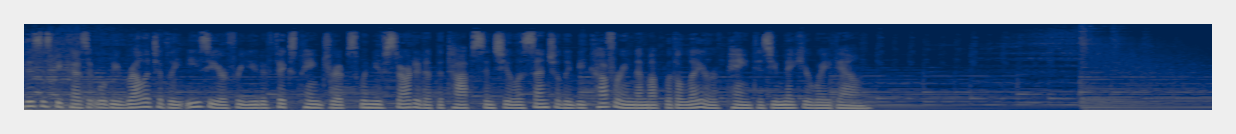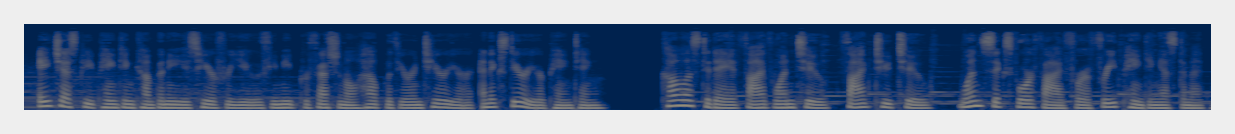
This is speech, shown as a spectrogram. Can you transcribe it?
This is because it will be relatively easier for you to fix paint drips when you've started at the top since you'll essentially be covering them up with a layer of paint as you make your way down. HSP Painting Company is here for you if you need professional help with your interior and exterior painting. Call us today at 512 522 1645 for a free painting estimate.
